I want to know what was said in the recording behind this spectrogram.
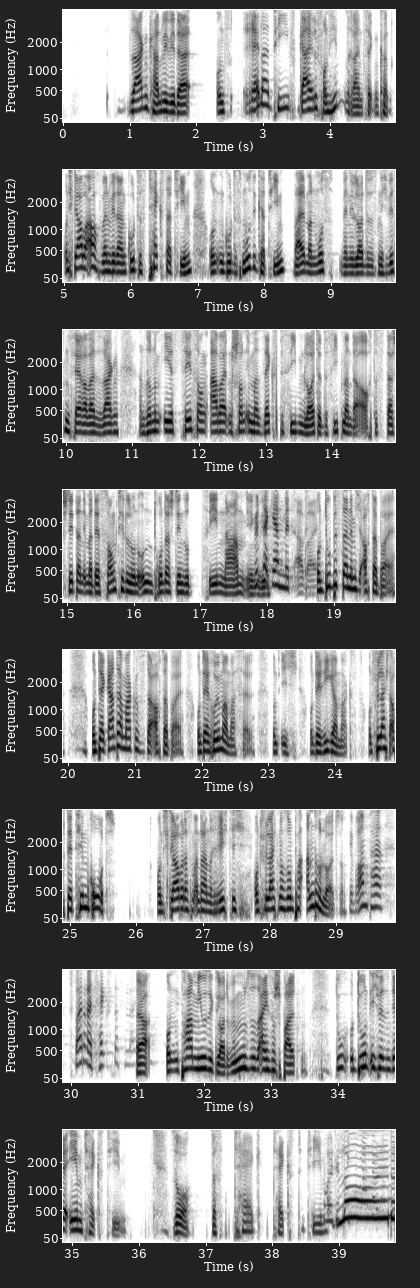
sagen kann, wie wir da uns relativ geil von hinten reinzecken können. Und ich glaube auch, wenn wir da ein gutes Texter-Team und ein gutes Musiker-Team, weil man muss, wenn die Leute das nicht wissen, fairerweise sagen, an so einem ESC-Song arbeiten schon immer sechs bis sieben Leute, das sieht man da auch. Das, da steht dann immer der Songtitel und unten drunter stehen so zehn Namen Ich würde irgendwie. da gern mitarbeiten. Und du bist da nämlich auch dabei. Und der Ganter Markus ist da auch dabei. Und der Römer Marcel. Und ich. Und der Rieger Max. Und vielleicht auch der Tim Roth. Und ich glaube, dass man dann richtig, und vielleicht noch so ein paar andere Leute. wir brauchen ein paar, zwei, drei Texte vielleicht. Ja. Und ein paar Music-Leute. Wir müssen es eigentlich so spalten. Du, du und ich, wir sind ja eh im Text-Team. So. Das Tag-Text-Team. Ich Leute.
